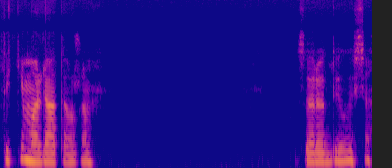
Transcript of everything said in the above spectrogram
Такі малята вже зародилися.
